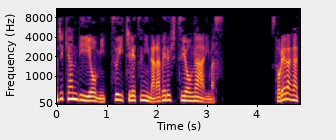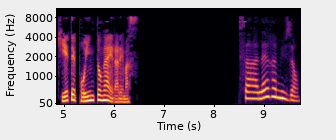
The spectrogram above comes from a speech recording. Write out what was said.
じキャンディーを3つ一列に並べる必要があります。それらが消えてポイントが得られます。Ça a l'air amusant.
